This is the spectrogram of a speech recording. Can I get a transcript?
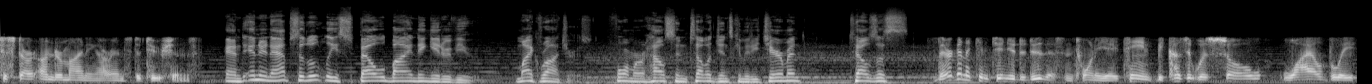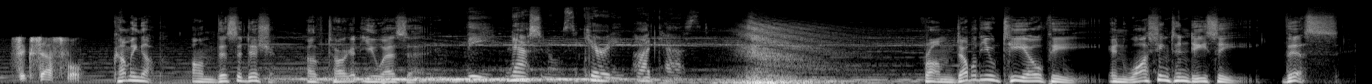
to start undermining our institutions. And in an absolutely spellbinding interview, Mike Rogers, former House Intelligence Committee chairman, tells us they're going to continue to do this in 2018 because it was so wildly successful. Coming up on this edition of Target USA, the National Security Podcast. From WTOP in Washington, D.C., this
